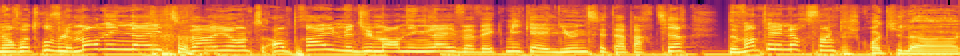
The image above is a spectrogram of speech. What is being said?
mais on retrouve le Morning Night variante en prime du Morning Live avec Michael Youn. C'est à partir de 21h05. Je crois qu'il a,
